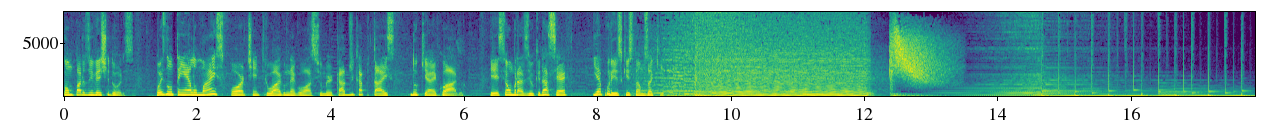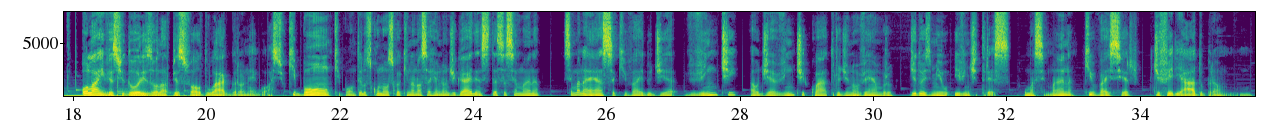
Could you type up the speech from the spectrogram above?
como para os investidores, pois não tem elo mais forte entre o agronegócio e o mercado de capitais do que a Ecoagro. Esse é um Brasil que dá certo e é por isso que estamos aqui. Olá, investidores! Olá, pessoal do agronegócio. Que bom, que bom tê-los conosco aqui na nossa reunião de guidance dessa semana. Semana essa que vai do dia 20 ao dia 24 de novembro de 2023. Uma semana que vai ser de feriado para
